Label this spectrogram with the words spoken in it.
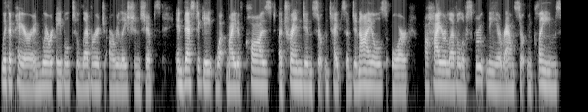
with a payer, and we're able to leverage our relationships, investigate what might have caused a trend in certain types of denials or a higher level of scrutiny around certain claims,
